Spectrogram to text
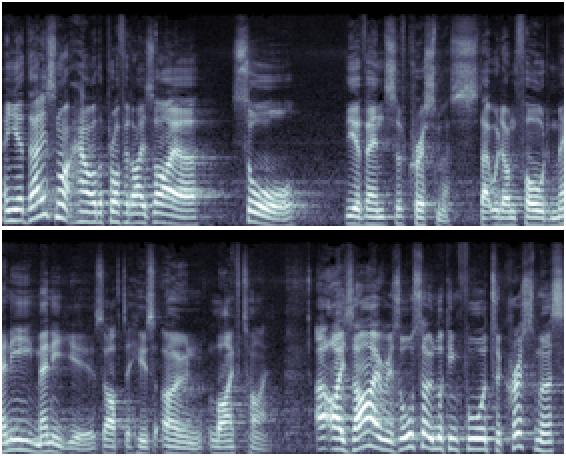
And yet, that is not how the prophet Isaiah saw the events of Christmas that would unfold many, many years after his own lifetime. Uh, Isaiah is also looking forward to Christmas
